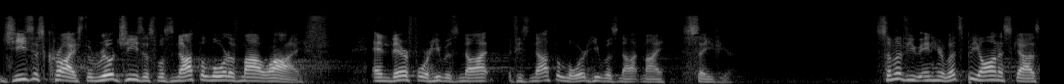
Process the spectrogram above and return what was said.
Jesus Christ, the real Jesus, was not the Lord of my life. And therefore, he was not, if he's not the Lord, he was not my Savior. Some of you in here, let's be honest, guys.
